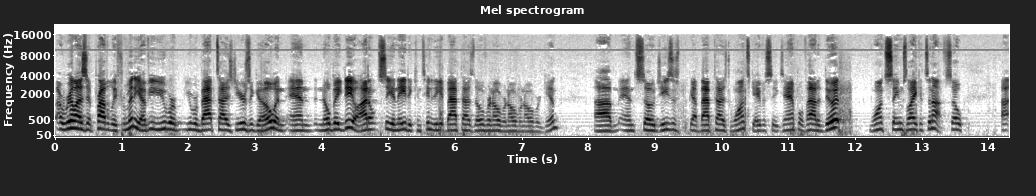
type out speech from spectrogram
I, I, realize that probably for many of you, you were you were baptized years ago, and and no big deal. I don't see a need to continue to get baptized over and over and over and over again. Um, and so Jesus got baptized once, gave us the example of how to do it. Once seems like it's enough. So, uh,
